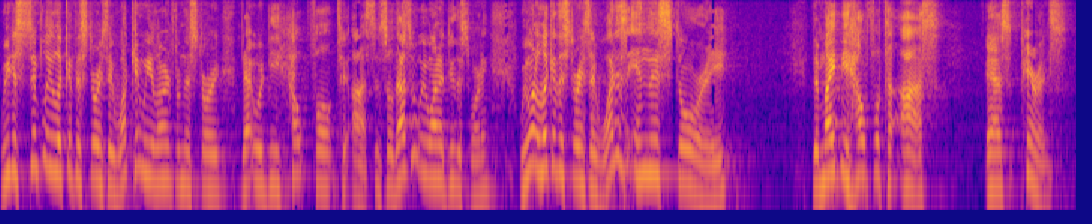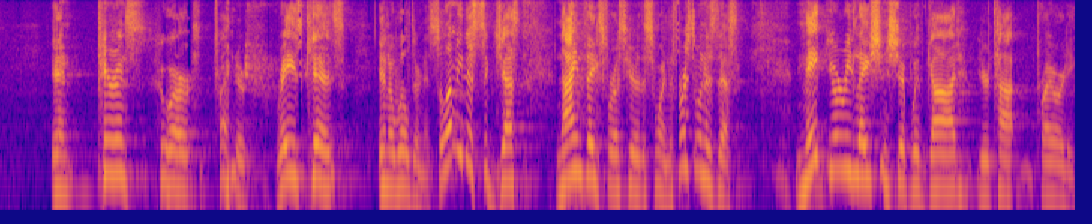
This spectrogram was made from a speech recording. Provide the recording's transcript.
We just simply look at this story and say, what can we learn from this story that would be helpful to us? And so that's what we want to do this morning. We want to look at this story and say, what is in this story that might be helpful to us as parents and parents who are trying to raise kids in a wilderness? So let me just suggest nine things for us here this morning. The first one is this Make your relationship with God your top priority.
